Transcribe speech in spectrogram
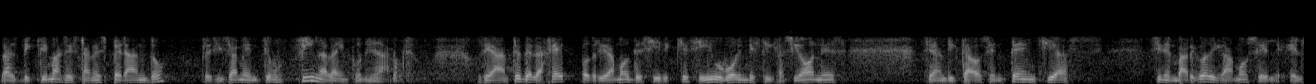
Las víctimas están esperando precisamente un fin a la impunidad. O sea, antes de la JEP podríamos decir que sí, hubo investigaciones, se han dictado sentencias, sin embargo, digamos, el,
